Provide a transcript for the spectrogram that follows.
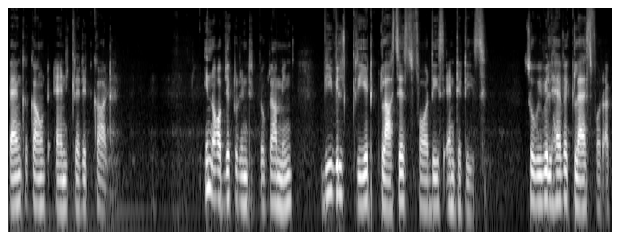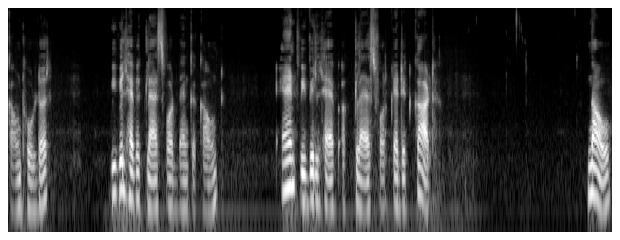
bank account and credit card. In object-oriented programming, we will create classes for these entities. So we will have a class for account holder, we will have a class for bank account, and we will have a class for credit card. Now,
